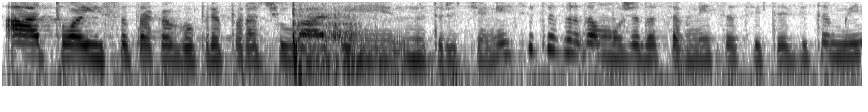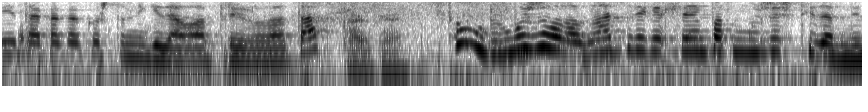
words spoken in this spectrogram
А тоа исто така го препорачуваат и нутриционистите за да може да се внесат сите витамини така како што ни ги дала природата. Така. Тоа би можело да значи дека следен пат можеш ти да ни,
